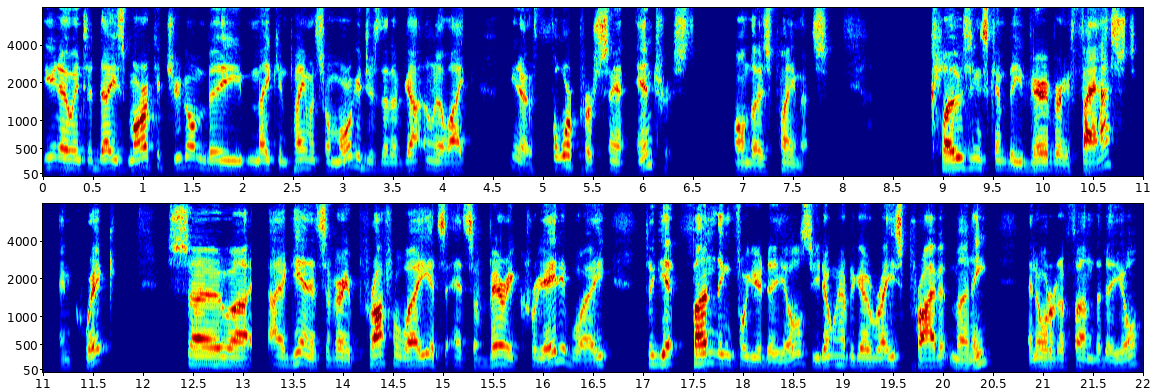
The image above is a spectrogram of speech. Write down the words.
you know, in today's market, you're going to be making payments on mortgages that have got only like, you know, 4% interest on those payments. Closings can be very, very fast and quick. So uh, again, it's a very profitable way. It's, it's a very creative way to get funding for your deals. You don't have to go raise private money in order to fund the deal.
